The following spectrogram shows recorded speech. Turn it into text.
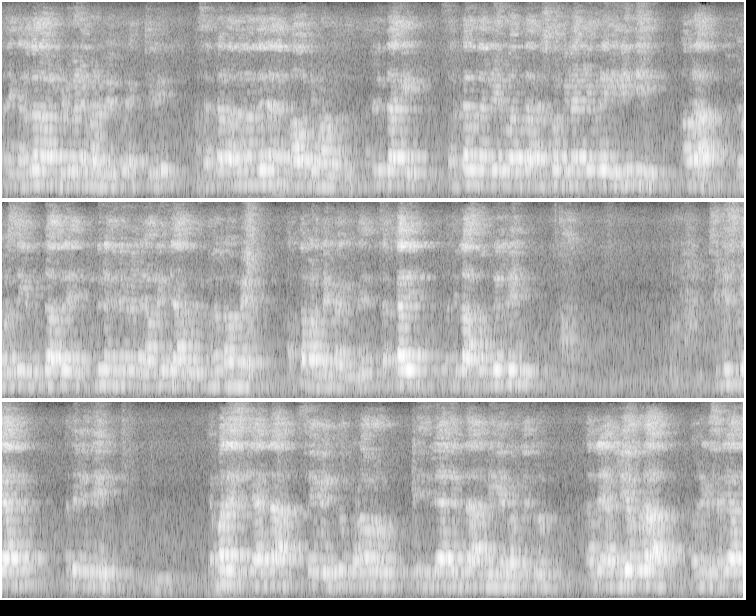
ಅದಕ್ಕೆ ಅನುದಾನವನ್ನು ಬಿಡುಗಡೆ ಮಾಡಬೇಕು ಆಕ್ಚುಲಿ ಸರ್ಕಾರ ಅನುದಾನದಲ್ಲಿ ಅದನ್ನು ಪಾವತಿ ಮಾಡುವಂಥದ್ದು. ಅದರಿಂದಾಗಿ ಸರ್ಕಾರದಲ್ಲಿ ಇರುವಂತಹ ಮೆಸ್ಕಾಂ ಇಲಾಖೆಯವರೇ ಈ ರೀತಿ ಅವರ ವ್ಯವಸ್ಥೆಗೆ ಮುಂದಾದ್ರೆ ಮುಂದಿನ ದಿನಗಳಲ್ಲಿ ಯಾವ ರೀತಿ ಆಗುತ್ತೆ ಎಂಬುದನ್ನು ನಾವೊಮ್ಮೆ ಅರ್ಥ ಮಾಡಬೇಕಾಗಿದೆ. ಸರ್ಕಾರಿ ಜಿಲ್ಲಾ ಆಸ್ಪತ್ರೆಯಲ್ಲಿ ಸಿಟಿ ಸ್ಕ್ಯಾನ್ ಅದೇ ರೀತಿ ಎಂ ಆರ್ ಐ ಸ್ಕ್ಯಾನ್ ಸೇವೆ ಇತ್ತು. ಬಡವರು ಇಡೀ ಜಿಲ್ಲೆಯಾದ್ಯಂತ ಅಲ್ಲಿಗೆ ಬರ್ತಿದ್ರು. ಆದ್ರೆ ಅಲ್ಲಿಯೂ ಕೂಡ ಅವರಿಗೆ ಸರಿಯಾದ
